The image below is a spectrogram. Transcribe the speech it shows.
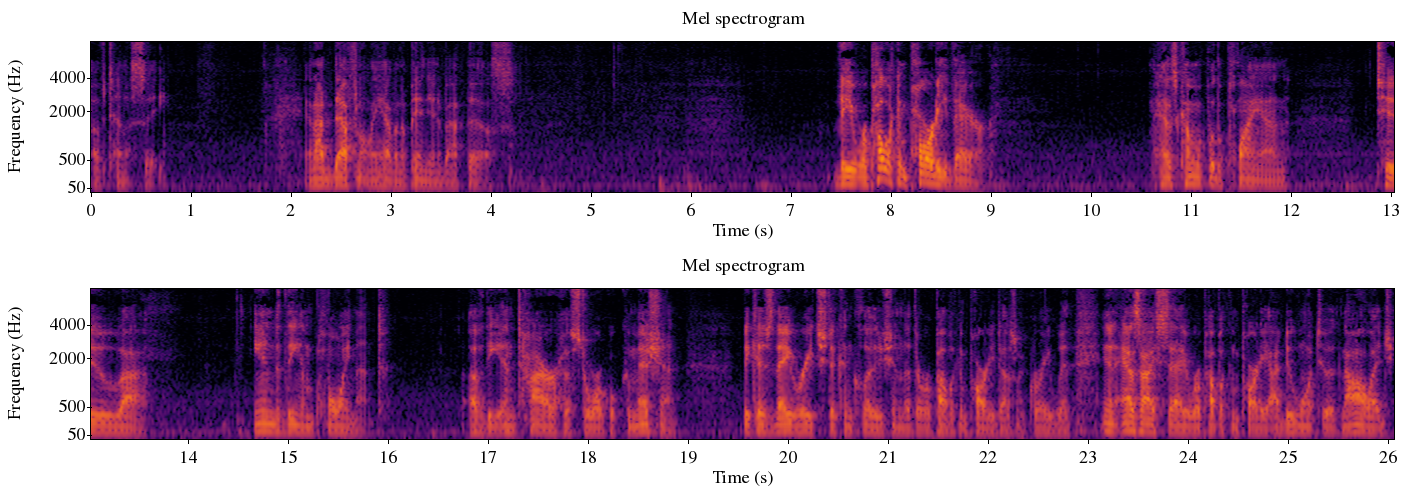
of Tennessee. And I definitely have an opinion about this. The Republican Party there has come up with a plan to. Uh, end the employment of the entire historical commission because they reached a conclusion that the Republican Party doesn't agree with. And as I say, Republican Party, I do want to acknowledge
